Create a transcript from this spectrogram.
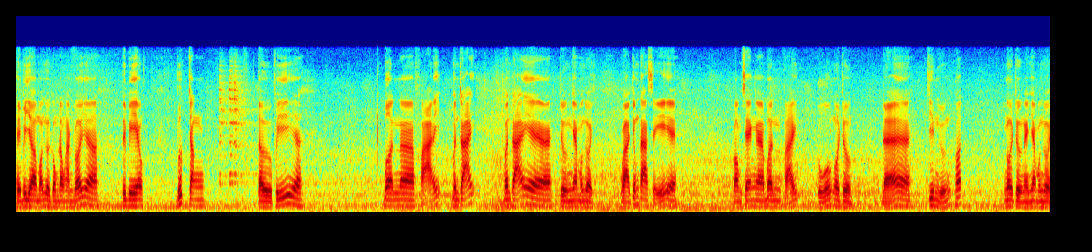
Thì bây giờ mọi người cùng đồng hành với à, TVL bước chân từ phía ờ, bên ờ, phải, bên trái bên trái ờ, trường nha mọi người. Và chúng ta sẽ vòng sang bên phải của ngôi trường để chiêm ngưỡng hết ngôi trường này nha mọi người.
